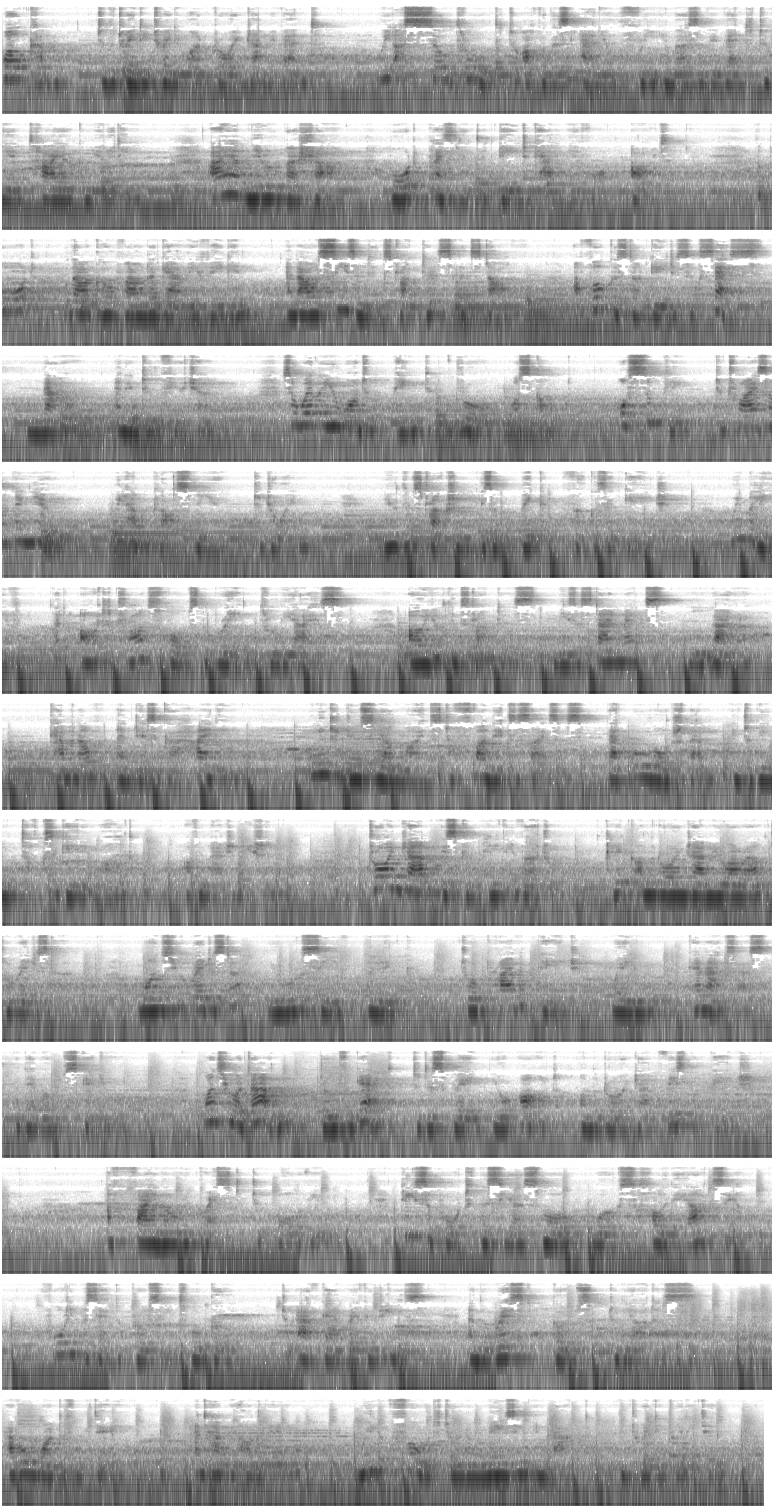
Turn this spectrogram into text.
Welcome to the 2021 Drawing Jam event. We are so thrilled to offer this annual free immersive event to the entire community. I am Nirupa Shah, Board President at Gage Academy of Art. The board, with our co-founder Gary Faigin and our seasoned instructors and staff, are focused on Gage's success now and into the future. So whether you want to paint, draw or sculpt, or simply to try something new, we have a class for you to join. Youth instruction is a big focus at Gage. We believe that art transforms the brain through the eyes. Our youth instructors, Lisa Steinmetz, Lyra, Kamenov and Jessica Heidi will introduce young minds to fun exercises that will launch them into the intoxicating world imagination. Drawing Jam is completely virtual. Click on the Drawing Jam URL to register. Once you register, you will receive a link to a private page where you can access the demo schedule. Once you are done, don't forget to display your art on the Drawing Jam Facebook page. A final request to all of you. Please support this year's Small Works Holiday Art Sale. 40% of proceeds will go to Afghan refugees and the rest goes to the artists. Have a wonderful day and happy holiday. We look forward to an amazing impact in 2022.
